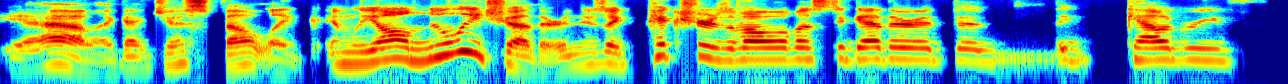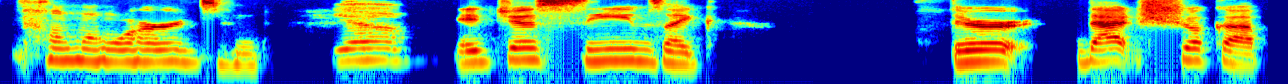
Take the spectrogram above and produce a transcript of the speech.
Yeah, like I just felt like, and we all knew each other. And there's like pictures of all of us together at the the Calgary Film Awards, and yeah it just seems like there that shook up.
